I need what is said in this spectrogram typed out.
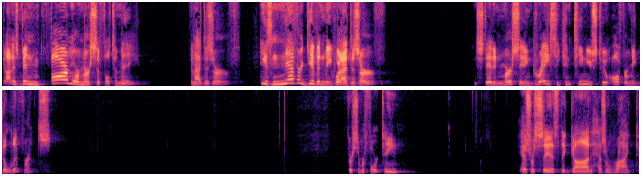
God has been far more merciful to me than I deserve. He has never given me what I deserve. Instead, in mercy and grace, He continues to offer me deliverance. Verse number 14 Ezra says that God has a right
